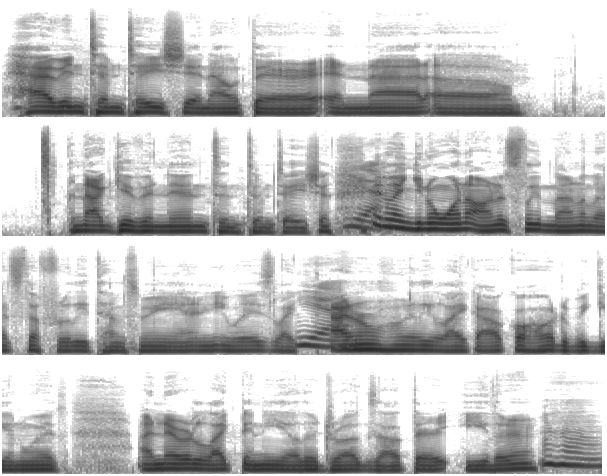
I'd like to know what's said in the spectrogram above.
having temptation out there and not uh not giving in to temptation Yeah. and like you know what honestly none of that stuff really tempts me anyways like Yeah. i don't really like alcohol to begin with i never liked any other drugs out there either Mhm.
